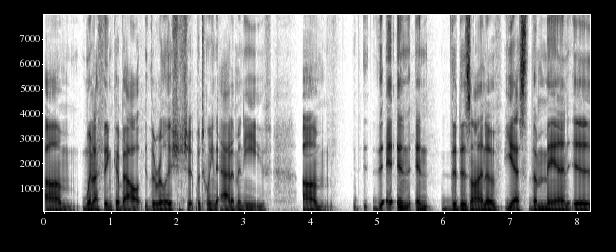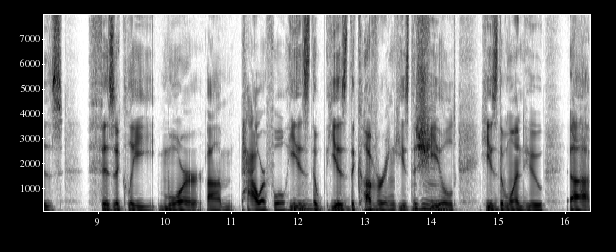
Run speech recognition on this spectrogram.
Um, when I think about the relationship between Adam and Eve, um, in in the design of yes, the man is physically more um, powerful. He is Mm-hmm. the he is the covering. He's the shield. He's the one who. Uh,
